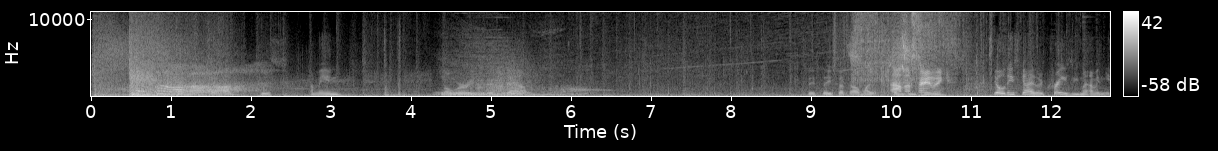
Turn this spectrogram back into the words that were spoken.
Oh, God, this. I mean, no worries, they're down. They, they took out my. I'm a MVP. failing. Yo, these guys are crazy, man. I mean,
